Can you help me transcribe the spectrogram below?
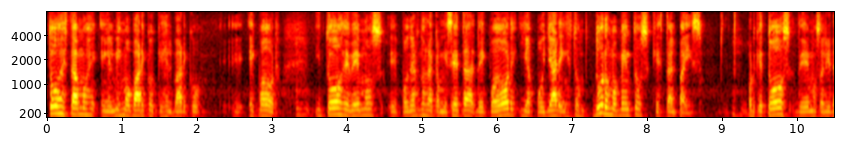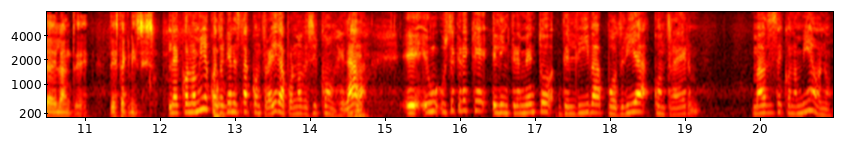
todos estamos en el mismo barco que es el barco eh, Ecuador. Y todos debemos eh, ponernos la camiseta de Ecuador y apoyar en estos duros momentos que está el país, porque todos debemos salir adelante de esta crisis. La economía ecuatoriana está contraída, por no decir congelada. ¿Usted cree que el incremento del IVA podría contraer más esa economía o no?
